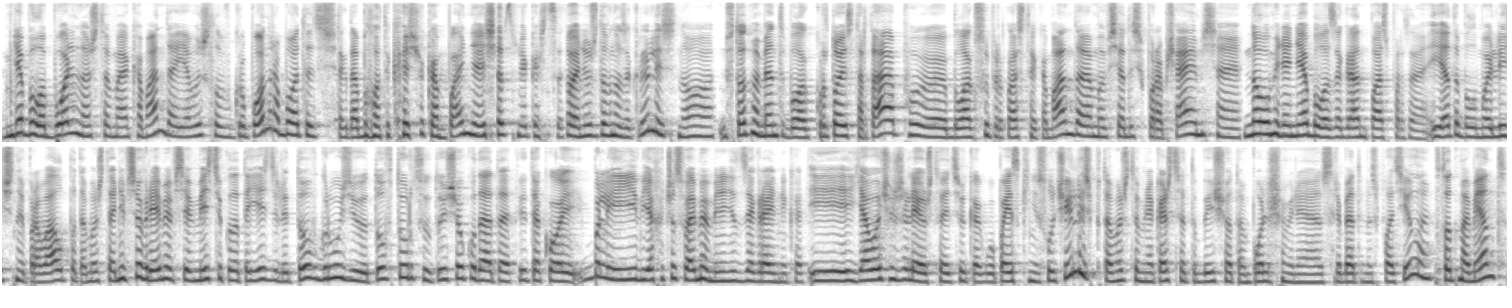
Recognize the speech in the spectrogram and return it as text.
Мне было больно, что моя команда, я вышла в Группон работать, тогда была такая еще компания, сейчас, мне кажется, ну, они уже давно закрылись, но в тот момент была крутой стартап, э, была супер классная команда, мы все до сих пор общаемся, но у меня не было загранпаспорта, и это был мой личный провал, потому что они все время все вместе куда-то ездили, то в Грузию, то в Турцию, то еще куда-то. Ты такой, блин, я хочу с вами, у меня нет загранника. И я очень жалею, что эти как бы поездки не случились, потому что, мне кажется, это бы еще там больше меня с ребятами сплотило. В тот момент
